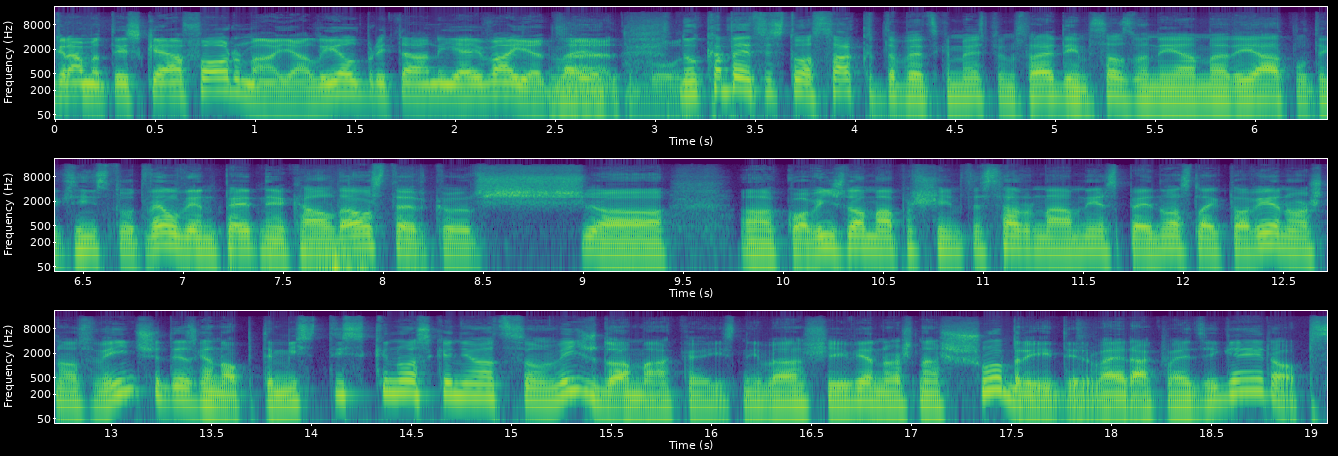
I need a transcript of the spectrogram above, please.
gramatiskajā formā. Jā, Lielbritānijai vajadzētu Vajad. būt. Nu, kāpēc es to saku? Tāpēc, ka mēs pirms raidījuma sazvanījām arī ārpolitikas institūta vēl vienu pētnieku Alda Austeru, kurš, uh, uh, ko viņš domā par šīm sarunām un iespēju noslēgt to vienošanos. Viņš ir diezgan optimistiski noskaņots, un viņš domā, ka īstenībā šī vienošanās šobrīd ir vairāk vajadzīga Eiropas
